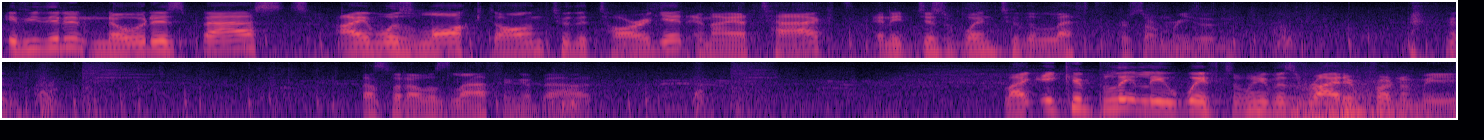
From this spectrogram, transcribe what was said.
If you didn't notice, Bast, I was locked on to the target and I attacked and it just went to the left for some reason. That's what I was laughing about. Like, it completely whiffed when he was right in front of me.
